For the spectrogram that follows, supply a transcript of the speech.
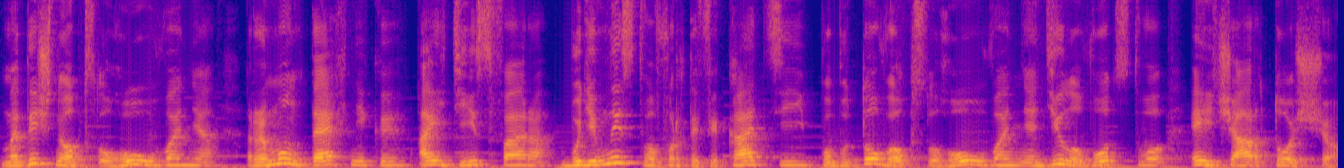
медичне обслуговування, ремонт техніки, it сфера, будівництво фортифікацій, побутове обслуговування, діловодство, HR тощо.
